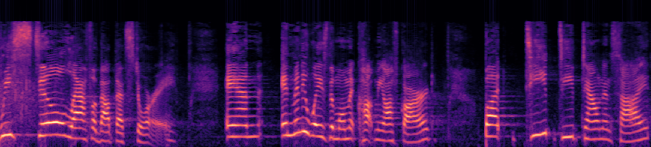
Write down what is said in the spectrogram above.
we still laugh about that story. And in many ways, the moment caught me off guard. But deep, deep down inside,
